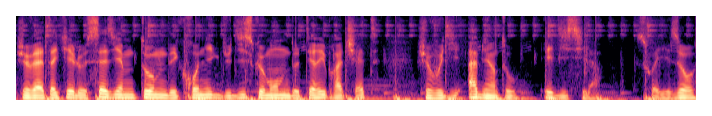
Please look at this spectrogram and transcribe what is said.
Je vais attaquer le 16e tome des chroniques du Disque Monde de Terry Pratchett. Je vous dis à bientôt et d'ici là, soyez heureux.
